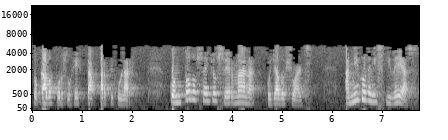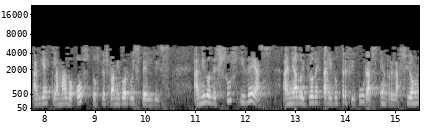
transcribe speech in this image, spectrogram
tocados por su gesta particular. Con todos ellos se hermana Collado Schwartz. Amigo de mis ideas, había exclamado Hostos de su amigo Ruiz Belvis. Amigo de sus ideas, añado yo de estas ilustres figuras en relación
